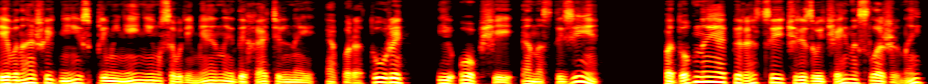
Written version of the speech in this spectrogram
и в наши дни с применением современной дыхательной аппаратуры и общей анестезии подобные операции чрезвычайно сложны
